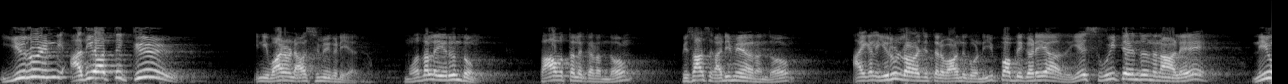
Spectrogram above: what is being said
இருளின் அதிகாரத்துக்கு கீழ் இனி வாழ வேண்டிய அவசியமே கிடையாது. முதல்ல இருந்தோம் பாவத்தில் கிடந்தோம் பிசாசுக்கு அடிமையாக இருந்தோம். ஆகையால இருள் ராஜ்யத்தில் வாழ்ந்து கொண்டு இப்போ அப்படி கிடையாது. ஏசு உயிர்த்தெழுந்ததுனாலே நியூ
